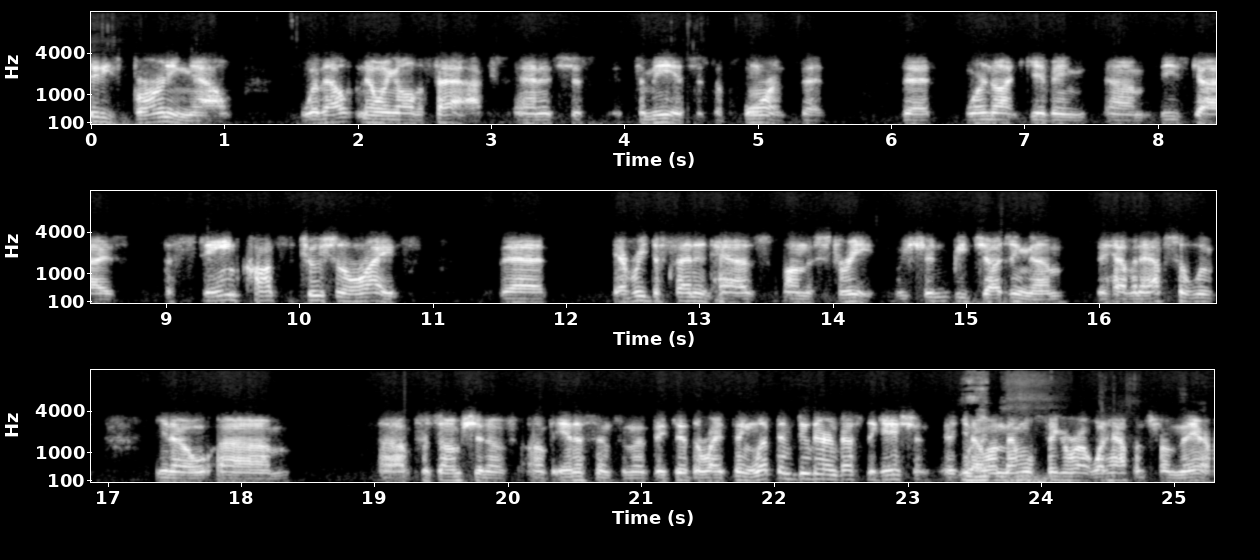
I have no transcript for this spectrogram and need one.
cities burning now without knowing all the facts, and it's just to me, it's just abhorrent that that we're not giving um, these guys the same constitutional rights that every defendant has on the street. We shouldn't be judging them. They have an absolute, you know, um, uh, presumption of, of innocence and that they did the right thing. Let them do their investigation, you know, and then we'll figure out what happens from there.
